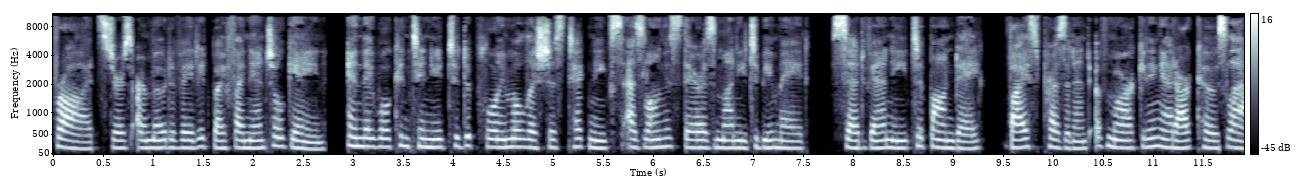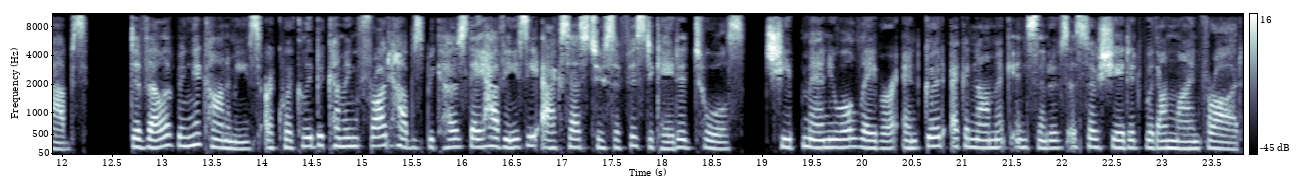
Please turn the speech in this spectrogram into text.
Fraudsters are motivated by financial gain, and they will continue to deploy malicious techniques as long as there is money to be made said Vanita Pandey, Vice President of Marketing at Arkose Labs. Developing economies are quickly becoming fraud hubs because they have easy access to sophisticated tools, cheap manual labor, and good economic incentives associated with online fraud.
